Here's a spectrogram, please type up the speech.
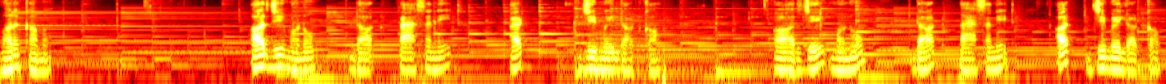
மறக்காமல் R G Mano dot passionate at Gmail dot com R J Mano dot passionate at Gmail dot com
